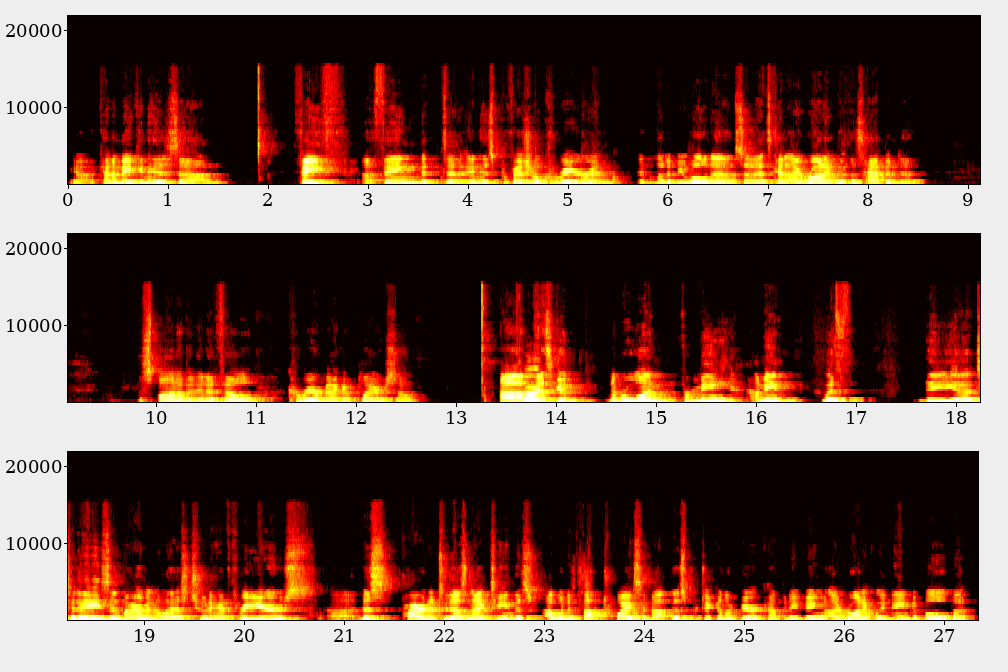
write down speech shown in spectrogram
you know, kind of making his um, faith a thing that uh, in his professional career and and let it be well known. So that's kind of ironic yeah. that this happened to the spawn of an NFL career backup player. So um, right. That's good. Number one for me. I mean, with the uh, today's environment in the last two and a half, three years, uh, this prior to 2019, this I wouldn't have thought twice about this particular beer company being ironically named a bowl, but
